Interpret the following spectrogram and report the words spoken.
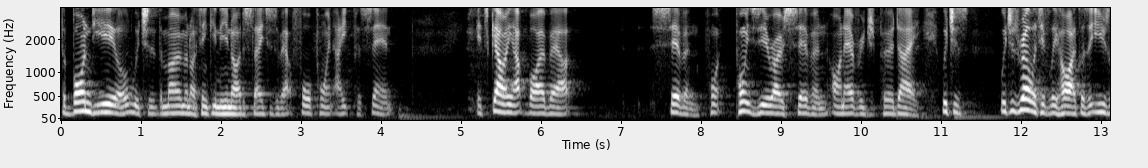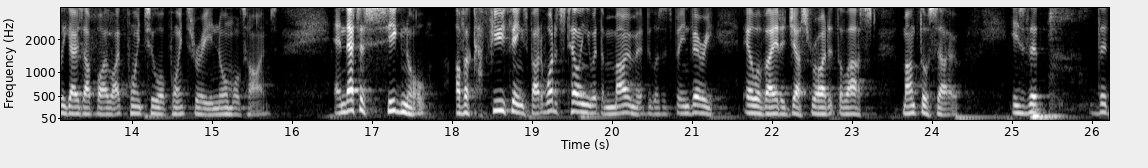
the bond yield, which at the moment I think in the United States is about 4.8%, it's going up by about 7, 0.07 on average per day, which is, which is relatively high because it usually goes up by like 0.2 or 0.3 in normal times. And that's a signal of a few things, but what it's telling you at the moment, because it's been very elevated just right at the last month or so, is that the,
